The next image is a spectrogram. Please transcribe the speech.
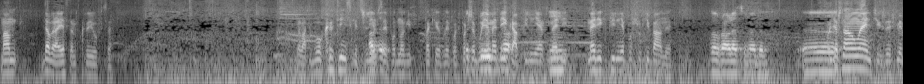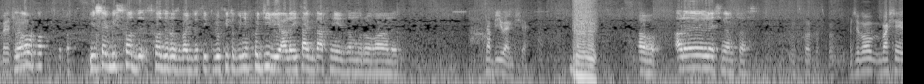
Mam... Dobra, jestem w kryjówce. Dobra, to było kretyńskie, strzeliłem Ale- sobie pod nogi w takiej odległości. Potrzebuję medyka, pilnie... Medi medyk pilnie poszukiwany. Dobra, lecę medem. Chociaż na momencik, żeś mnie wyleciał. No, no, spoko. Jeszcze jakbyś schody, schody rozwalić do tej krówki, to by nie wchodzili, ale i tak dach nie jest zamurowany. Zabiłem się. Brawo. Ale leci nam czas. No spoko, spoko. Znaczy, bo właśnie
